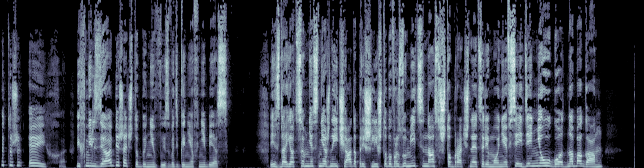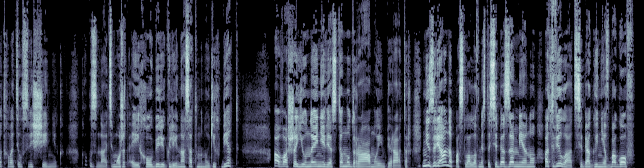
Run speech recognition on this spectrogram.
Это же Эйха. Их нельзя обижать, чтобы не вызвать гнев небес. И, сдается мне, снежные чада пришли, чтобы вразумить нас, что брачная церемония в сей день не угодна богам, — подхватил священник. Как знать, может, Эйха уберегли нас от многих бед. А ваша юная невеста мудра, мой император. Не зря она послала вместо себя замену, отвела от себя гнев богов.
